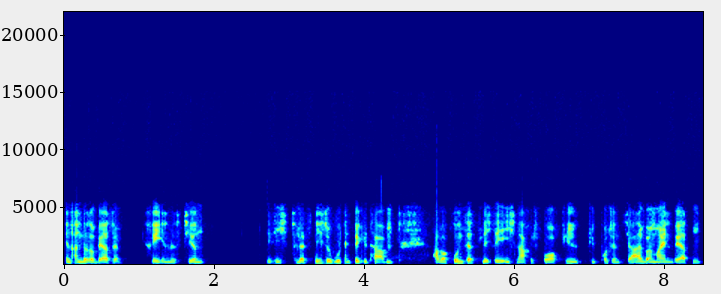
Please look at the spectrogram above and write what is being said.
in andere Werte reinvestieren die sich zuletzt nicht so gut entwickelt haben. Aber grundsätzlich sehe ich nach wie vor viel, viel Potenzial bei meinen Werten.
